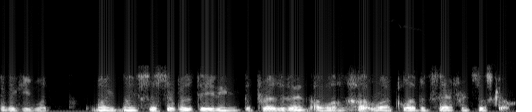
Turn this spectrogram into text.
I think he would my, my sister was dating the president of a hot rod club in San Francisco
